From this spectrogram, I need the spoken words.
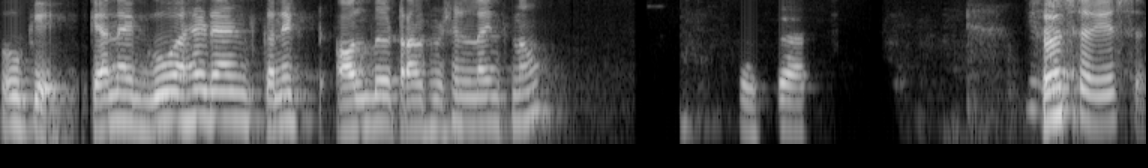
Okay, can I go ahead and connect all the transmission lines now? Yes, sir. Yes, sir. Yes, sir.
